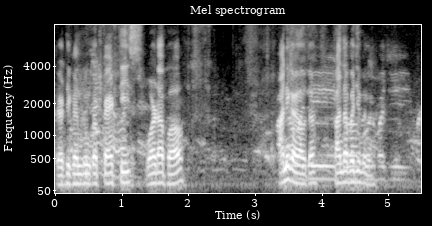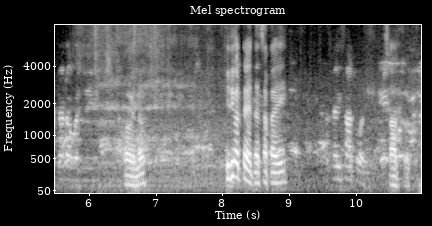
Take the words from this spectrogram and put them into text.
त्या ठिकाणी तुमका पॅटीस वडापाव. आणि काय गावता कांदा भाजी पण होय ना? किती वाजता येतात सकाळी? सात वाजता.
